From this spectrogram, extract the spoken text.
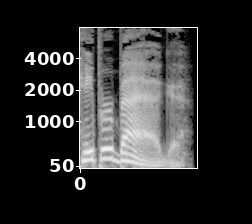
paper bag.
